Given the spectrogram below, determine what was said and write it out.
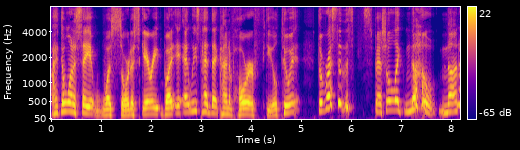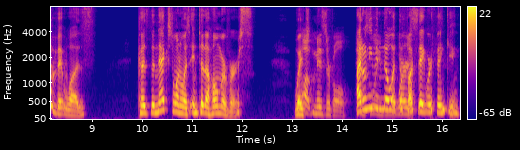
I don't want to say it was sort of scary, but it at least had that kind of horror feel to it. The rest of the special, like, no, none of it was. Because the next one was Into the Homerverse, which oh, miserable. I don't Absolutely even know what the fuck they were thinking.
